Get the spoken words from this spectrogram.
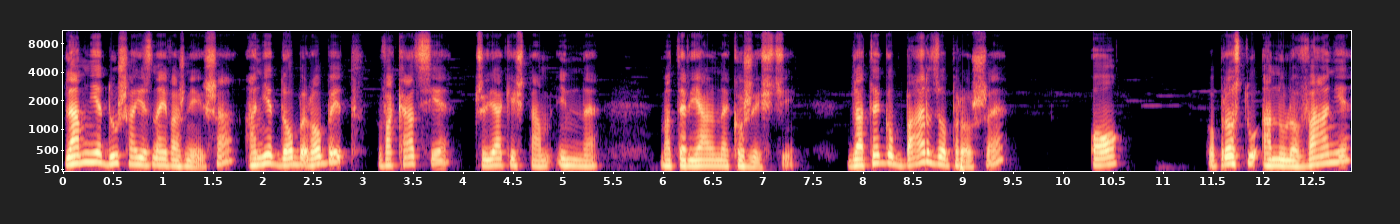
Dla mnie dusza jest najważniejsza, a nie dobrobyt, wakacje czy jakieś tam inne materialne korzyści. Dlatego bardzo proszę o po prostu anulowanie.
